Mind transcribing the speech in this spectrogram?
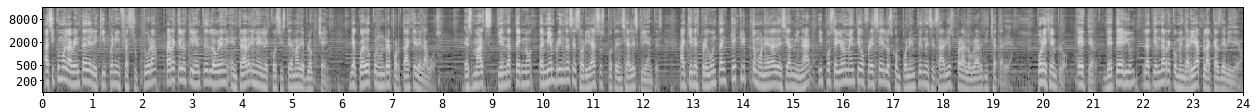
así como la venta del equipo en infraestructura para que los clientes logren entrar en el ecosistema de blockchain, de acuerdo con un reportaje de La Voz. Smarts Tienda Tecno también brinda asesoría a sus potenciales clientes, a quienes preguntan qué criptomoneda desean minar y posteriormente ofrece los componentes necesarios para lograr dicha tarea. Por ejemplo, Ether de Ethereum, la tienda recomendaría placas de video.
